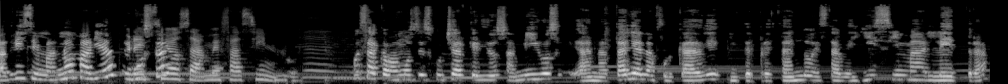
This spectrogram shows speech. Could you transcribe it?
Padrísima, ¿no, María? Preciosa, me fascina. Pues acabamos de escuchar, queridos amigos, a Natalia Lafourcade interpretando esta bellísima letra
